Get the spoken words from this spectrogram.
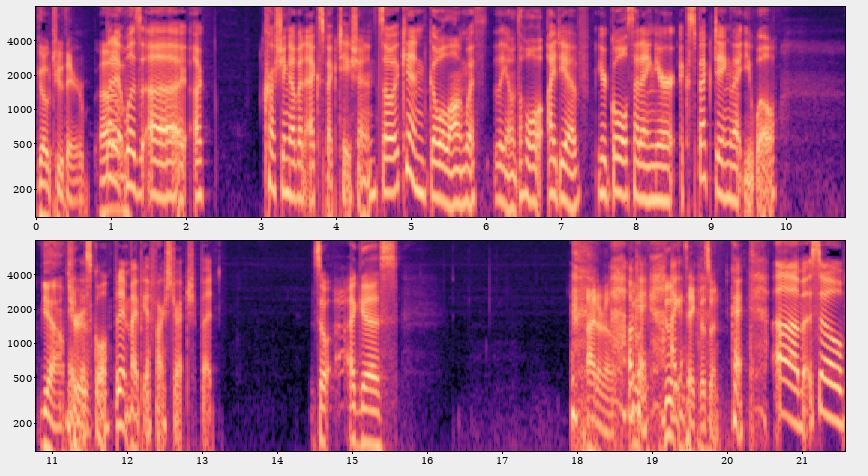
go to there. But it Um, was a, a crushing of an expectation. So it can go along with you know the whole idea of your goal setting. You're expecting that you will Yeah. maybe True. a school, but it might be a far stretch. But So I guess I don't know. Okay, Julie, Julie I- can take this one. Okay. Um, so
